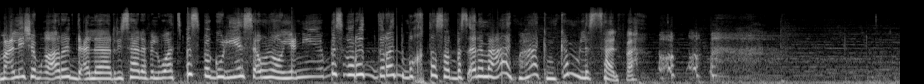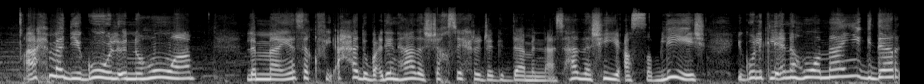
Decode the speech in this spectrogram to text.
معليش أبغى أرد على الرسالة في الواتس. بس بقول yes أو no يعني بس برد رد مختصر. بس أنا معاك معاك. مكمل السالفة. أحمد يقول إنه هو لما يثق في أحد وبعدين هذا الشخص يحرجه قدام الناس. هذا شيء يعصب. ليش؟ يقولك لأنه هو ما يقدر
